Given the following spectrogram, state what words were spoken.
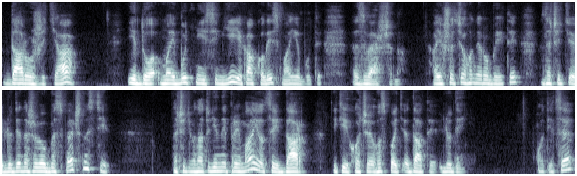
дару життя і до майбутньої сім'ї, яка колись має бути звершена. А якщо цього не робити, значить людина живе в безпечності, значить вона тоді не приймає оцей дар, який хоче Господь дати людині. От і це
